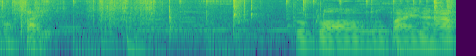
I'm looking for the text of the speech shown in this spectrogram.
เราใส่ ตัวกรองลงไปนะครับ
